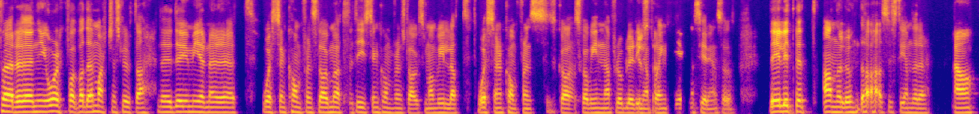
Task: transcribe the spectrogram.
för eh, New York, vad, vad den matchen slutar. Det, det är ju mer när ett Western Conference-lag möter ett Eastern Conference-lag som man vill att Western Conference ska, ska vinna, för då blir det inga poäng i egna serien. Så det är lite ett annorlunda system det där. Ja,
